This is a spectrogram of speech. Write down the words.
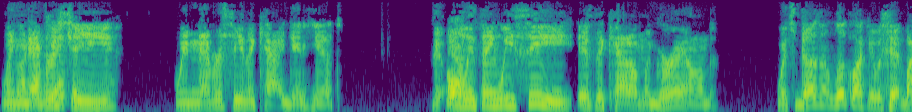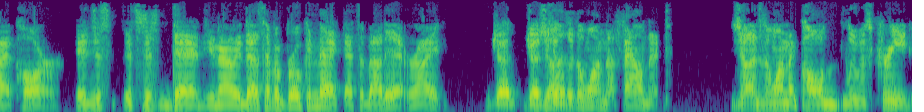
we never see, it. we never see the cat get hit. The yeah. only thing we see is the cat on the ground, which doesn't look like it was hit by a car. It just, it's just dead, you know, it does have a broken neck. That's about it, right? Judd, Judd Judd's the one that found it. Judd's the one that called Lewis Creed.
